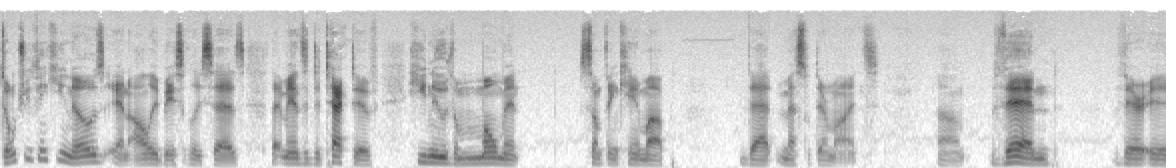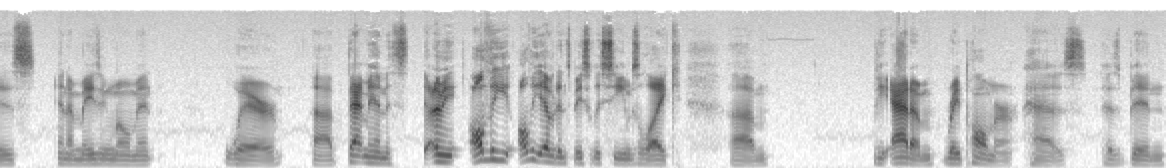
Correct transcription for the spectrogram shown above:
don't you think he knows? And Ollie basically says, that man's a detective. He knew the moment something came up that messed with their minds. Um, then there is an amazing moment where uh, Batman is. I mean, all the all the evidence basically seems like um, the Atom Ray Palmer has has been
